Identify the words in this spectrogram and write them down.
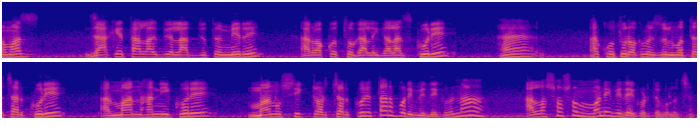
সমাজ, যাকে তালাক দিয়ে লাজ্জুত মেরে আর অকথ্য গালি গালাজ করে হ্যাঁ আর কত রকমের জুল অত্যাচার করে, আর মানহানি করে, মানসিক টর্চার করে, তারপরে বিদায় করে না আল্লাহ সসম্মানে বিদায় করতে বলেছেন।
